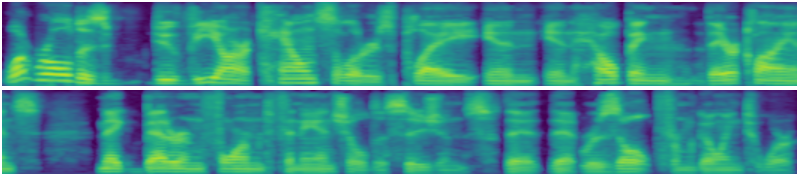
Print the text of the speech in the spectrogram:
what role does do VR counselors play in in helping their clients make better informed financial decisions that that result from going to work?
